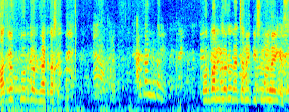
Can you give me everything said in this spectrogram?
হজরতপুর গরুর হাটে দর্শক। কোরবানির গরু বেচা বিক্রি শুরু হয়ে গেছে।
